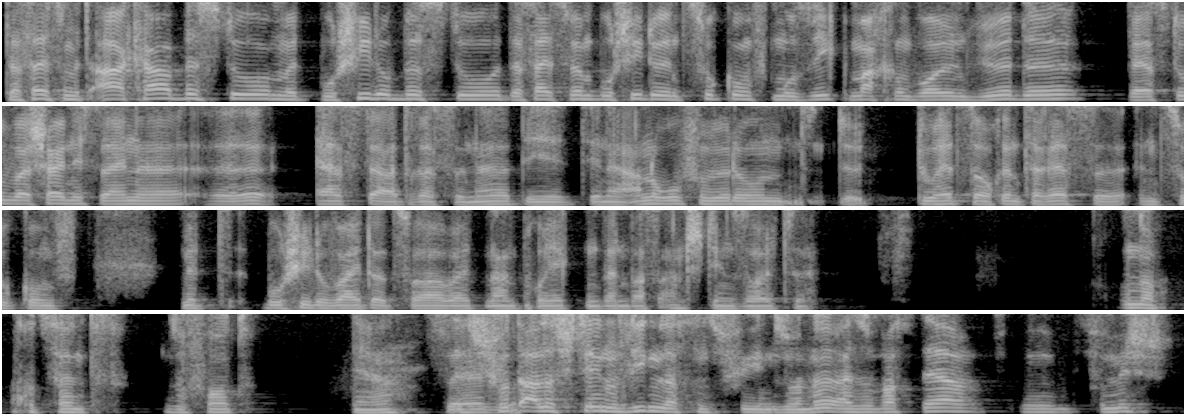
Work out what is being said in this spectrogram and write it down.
Das heißt, mit AK bist du, mit Bushido bist du. Das heißt, wenn Bushido in Zukunft Musik machen wollen würde, wärst du wahrscheinlich seine äh, erste Adresse, ne? Die, den er anrufen würde und du, du hättest auch Interesse in Zukunft mit Bushido weiterzuarbeiten an Projekten, wenn was anstehen sollte. 100 Prozent sofort. Ja, sehr Also ich würde alles stehen und liegen lassen für ihn so, ne? Also was der äh, für mich,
